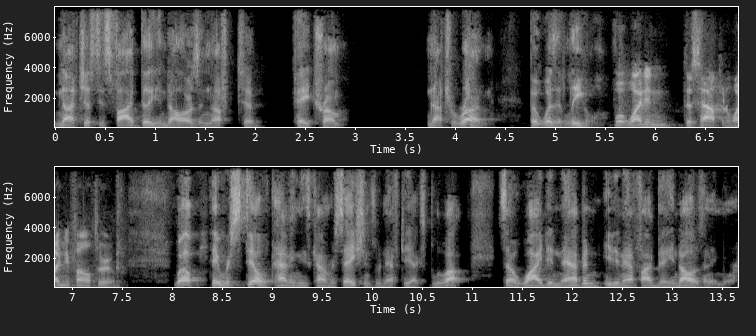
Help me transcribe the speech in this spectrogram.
not just is five billion dollars enough to pay Trump not to run, but was it legal? Well, why didn't this happen? Why didn't he follow through? Well, they were still having these conversations when FTX blew up. So why didn't happen? He didn't have five billion dollars anymore.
